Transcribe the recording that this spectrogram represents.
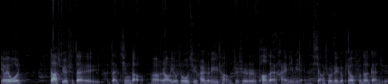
因为我。大学是在在青岛啊，然后有时候去海水浴场，只是泡在海里面，享受这个漂浮的感觉，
